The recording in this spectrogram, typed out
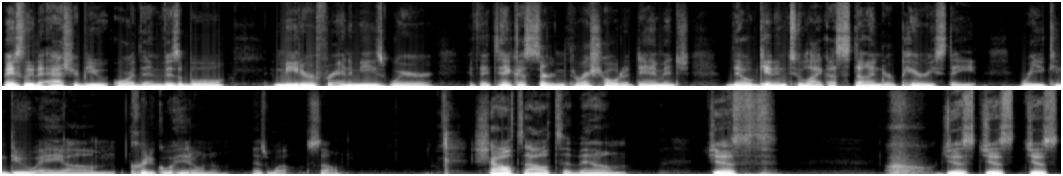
basically the attribute or the invisible meter for enemies where if they take a certain threshold of damage, they'll get into like a stunned or parry state where you can do a um, critical hit on them as well. So, shouts out to them. Just, just, just, just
